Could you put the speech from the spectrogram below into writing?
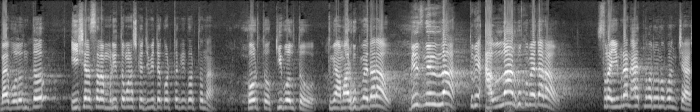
ভাই, বলুন তো, ঈশা সালাম মৃত মানুষকে জীবিত করতো, কি করতো না? করতো, কি বলতো? তুমি আমার হুকুমে দাঁড়াও। বিজনিল্লাহ তুমি আল্লাহর হুকুমে দাঁড়াও। সূরা ইমরান, আয়াত নম্বর উনপঞ্চাশ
